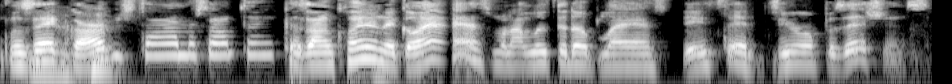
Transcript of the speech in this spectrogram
was that yeah, garbage time or something? Because I'm cleaning the glass. When I looked it up last, it said zero possessions.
